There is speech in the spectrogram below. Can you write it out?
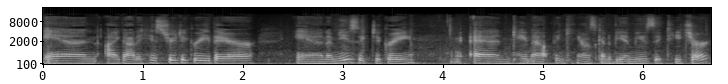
And I got a history degree there and a music degree and came out thinking I was going to be a music teacher.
